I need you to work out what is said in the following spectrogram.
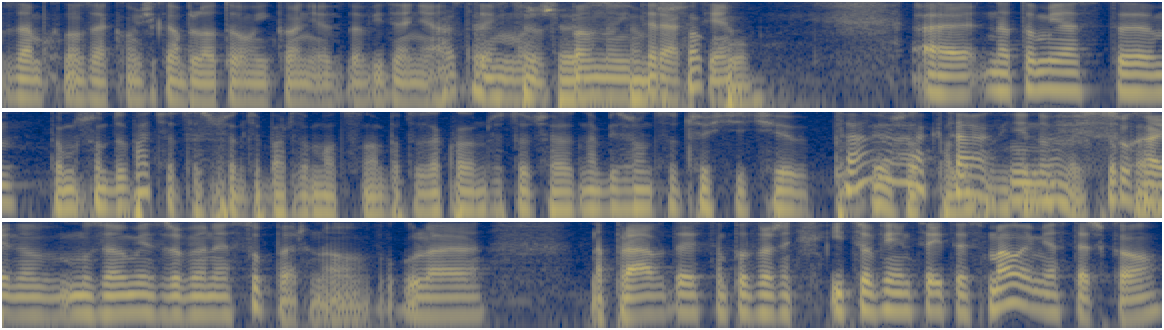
zamknął za jakąś gablotą i koniec, do widzenia. Tutaj możesz pełną interakcję. E, natomiast. E, to muszą dbać o te sprzęty bardzo mocno, bo to zakładam, że to trzeba na bieżąco czyścić. Tak, wiesz, tak. tak Nie, no, słuchaj, no, muzeum jest zrobione super. No, w ogóle naprawdę jestem pod wrażeniem. I co więcej, to jest małe miasteczko.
